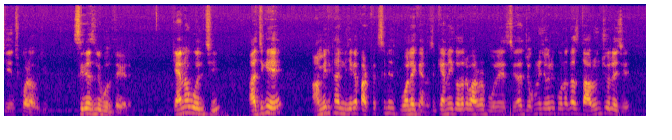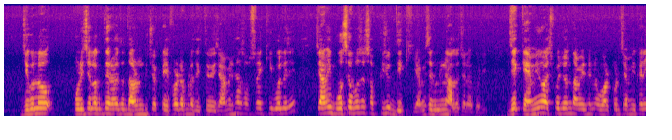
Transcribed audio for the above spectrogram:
চেঞ্জ করা উচিত। সিরিয়াসলি বলতে গেলে। কেন বলছি? আজকে আমির খান নিজেকে পারফেকশনিস্ট বলে কেন? সে কেন এই কথাটা বারবার বলে এসেছে? আর যখনই যখনই কোনো কাজ দারুণ চলেছে, যেগুলো পরিচালকদের হয়তো দারুণ কিছু একটা এফোর্ট আমরা দেখতে পেয়েছি, আমির খান সবসময় কি বলেছে যে আমি বসে বসে সবকিছু দেখি, আমি সেগুলো নিয়ে আলোচনা করি। যে ক্যামিও আজ পর্যন্ত আমির খানে ওয়ার্ক করছে, আমির খানে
